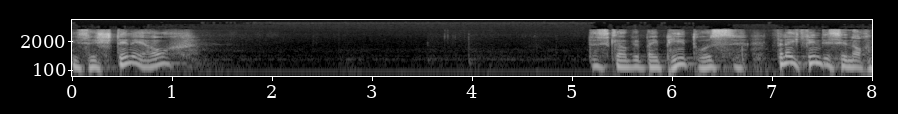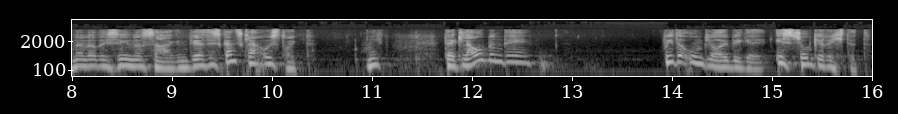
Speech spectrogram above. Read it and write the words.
diese Stelle auch, das glaube ich, bei Petrus, vielleicht finde ich sie noch, dann werde ich sie noch sagen, der das ganz klar ausdrückt. Nicht? Der Glaubende wie der Ungläubige ist schon gerichtet.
